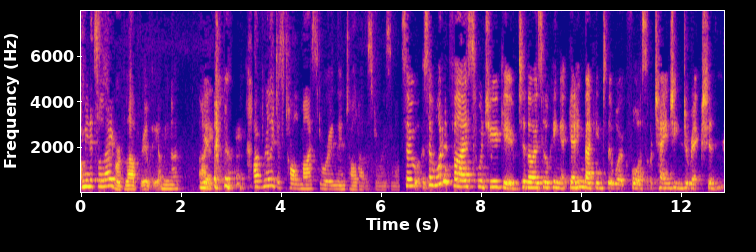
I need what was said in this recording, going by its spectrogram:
I mean, it's a labor of love, really. I mean, I, yeah. I, have really just told my story and then told other stories along. So, so what advice would you give to those looking at getting back into the workforce or changing direction?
